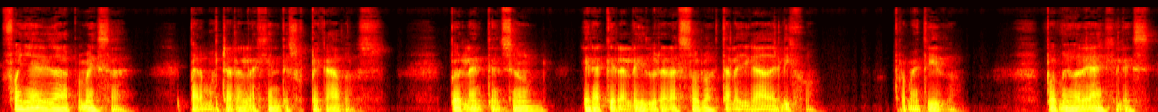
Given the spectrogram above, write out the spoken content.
Fue añadida la promesa para mostrar a la gente sus pecados pero la intención era que la ley durara solo hasta la llegada del Hijo, prometido. Por medio de ángeles,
